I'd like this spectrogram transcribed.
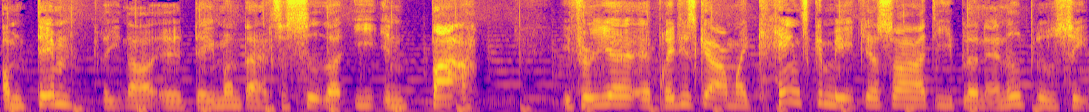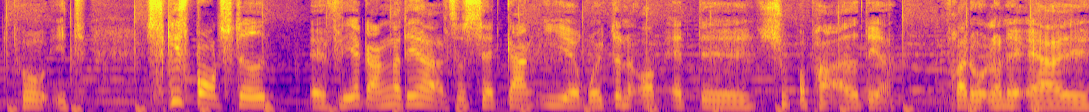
om dem, griner øh, Damon, der altså sidder i en bar. Ifølge øh, britiske og amerikanske medier, så har de blandt andet blevet set på et skisportsted øh, flere gange, og det har altså sat gang i øh, rygterne om, at øh, superparet der fra nullerne er øh,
